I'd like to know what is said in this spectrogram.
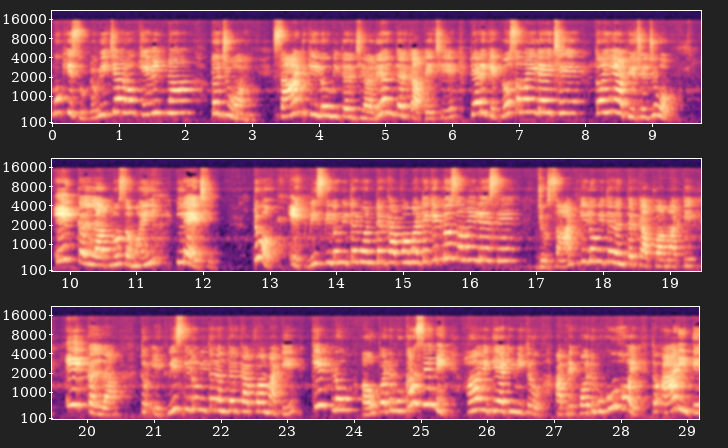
મૂકીશું. તો વિચારો કેવી રીતના? તો જુઓ અહીં. સાઠ કિલોમીટર જ્યારે અંતર કાપે છે, ત્યારે કેટલો સમય લે છે? તો અહીં આપ્યું છે, જુઓ. એક કલાકનો સમય લે છે. તો એકવીસ કિલોમીટરનું અંતર કાપવા માટે કેટલો સમય લેશે? જો સાઠ કિલોમીટર અંતર કાપવા માટે એક કલાક, તો એકવીસ કિલોમીટર અંતર કાપવા માટે કેટલો? આવું પદ મુકાશે ને? હા, વિદ્યાર્થી મિત્રો, આપણે પદ મૂકવું હોય તો આ રીતે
